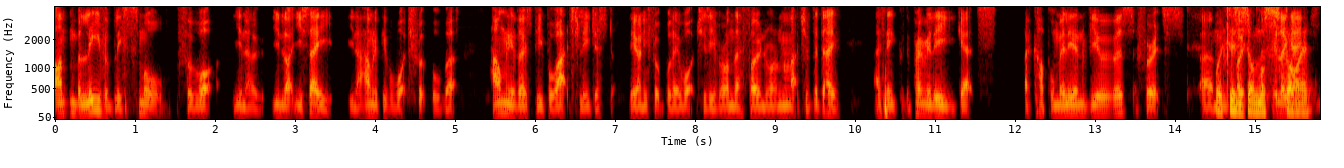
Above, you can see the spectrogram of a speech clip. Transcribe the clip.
unbelievably small for what you know. You like you say, you know, how many people watch football, but how many of those people actually just the only football they watch is either on their phone or on match of the day? I think the Premier League gets a couple million viewers for its um, well, because it's on the sky games.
